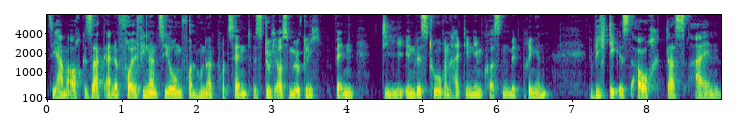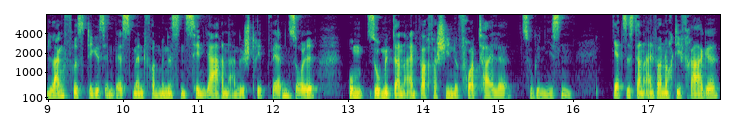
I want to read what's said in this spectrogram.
Sie haben auch gesagt, eine Vollfinanzierung von 100 Prozent ist durchaus möglich, wenn die Investoren halt die Nebenkosten mitbringen. Wichtig ist auch, dass ein langfristiges Investment von mindestens zehn Jahren angestrebt werden soll um somit dann einfach verschiedene Vorteile zu genießen. Jetzt ist dann einfach noch die Frage,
